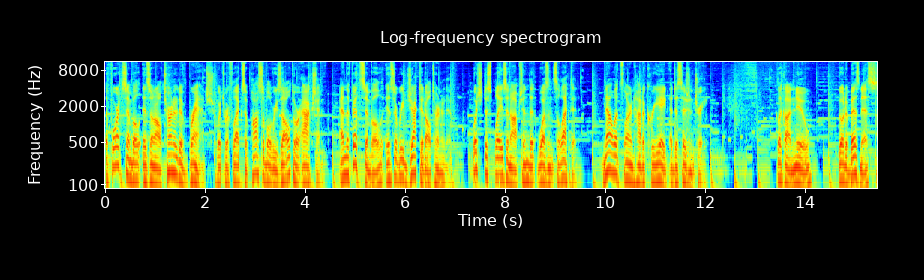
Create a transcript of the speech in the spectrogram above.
The fourth symbol is an alternative branch, which reflects a possible result or action. And the fifth symbol is a rejected alternative, which displays an option that wasn't selected. Now let's learn how to create a decision tree. Click on New, go to Business,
